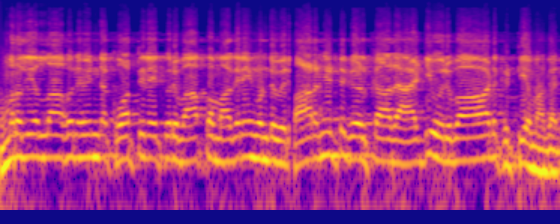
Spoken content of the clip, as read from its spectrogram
ഉമർ അലി അള്ളാഹുനുവിന്റെ കോർട്ടിലേക്ക് ഒരു വാപ്പ മകനെയും കൊണ്ടുവരും പറഞ്ഞിട്ട് കേൾക്കാതെ അടി ഒരുപാട് കിട്ടിയ മകൻ.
